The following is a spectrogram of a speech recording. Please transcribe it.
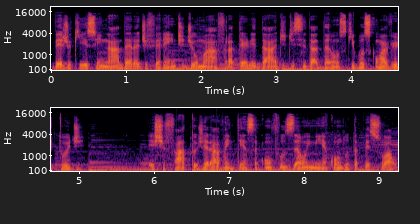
vejo que isso em nada era diferente de uma fraternidade de cidadãos que buscam a virtude. Este fato gerava intensa confusão em minha conduta pessoal,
